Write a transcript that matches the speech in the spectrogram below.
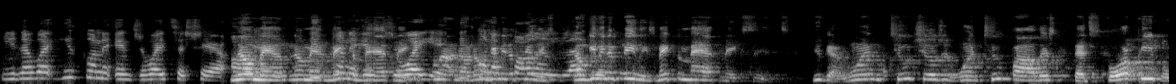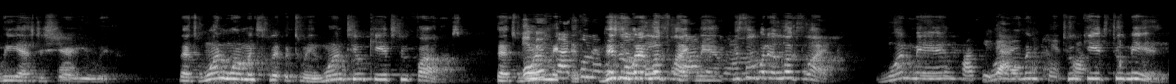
You know what? He's going to enjoy to share No, ma'am. No, ma'am. Make the math make No, no, don't give me the feelings. Don't give me the feelings. Make the math make sense. You've got one, two children, one, two fathers. That's four people he has to share you with. That's one woman split between one, two kids, two fathers. That's one man. This is what it looks like, ma'am. This is what it looks like. One man, one woman, two talk. kids, two men.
